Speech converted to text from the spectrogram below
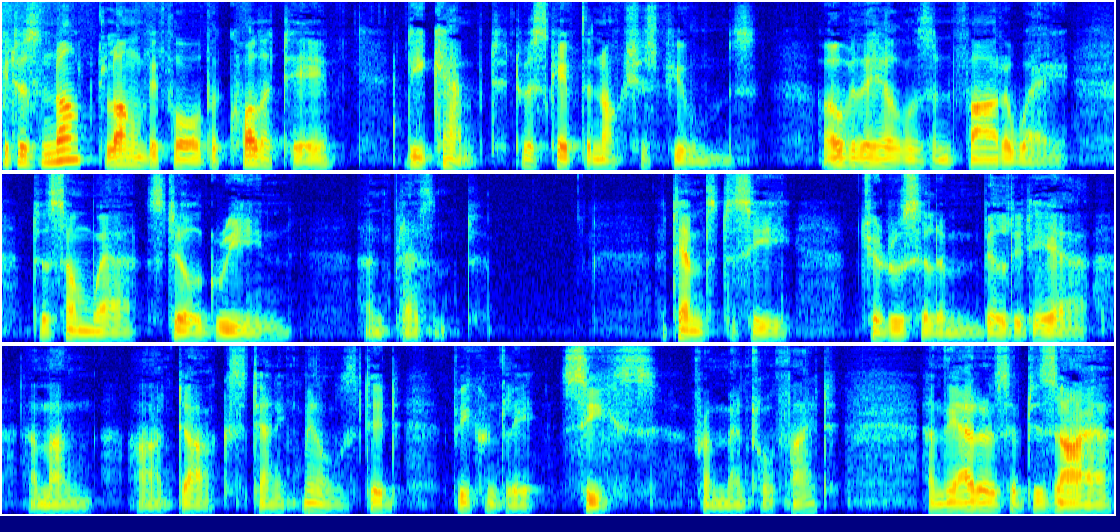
it was not long before the quality decamped to escape the noxious fumes, over the hills and far away to somewhere still green and pleasant. Attempts to see Jerusalem builded here among our dark satanic mills did frequently cease from mental fight, and the arrows of desire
